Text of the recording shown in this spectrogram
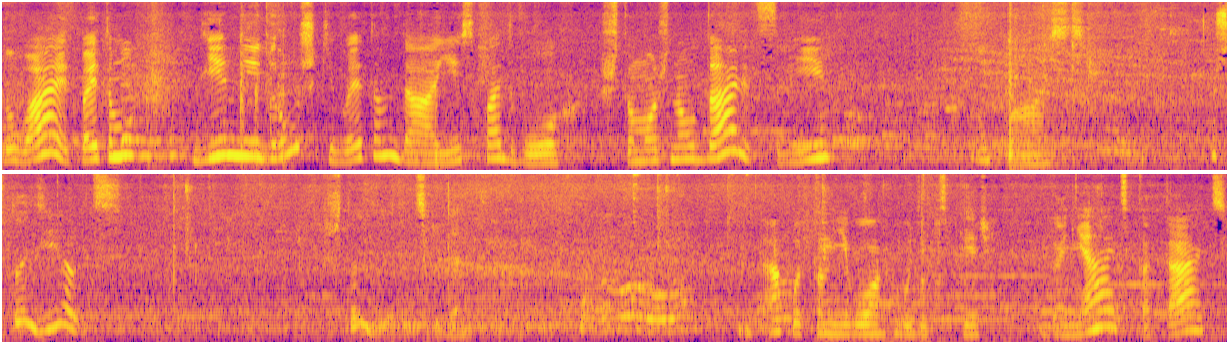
Бывает. Поэтому длинные игрушки в этом, да, есть подвох что можно удариться и упасть. Ну что делать? Что делать, ребят? Вот так вот он его будет теперь гонять, катать.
